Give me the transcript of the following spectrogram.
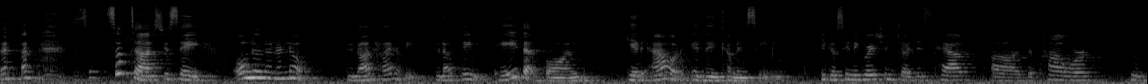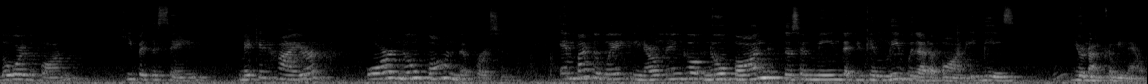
sometimes you say, oh, no, no, no, no, do not hire me, do not pay me. Pay that bond, get out, and then come and see me. Because immigration judges have uh, the power to lower the bond, keep it the same, make it higher, or no bond the person. And by the way, in our lingo, no bond doesn't mean that you can leave without a bond. It means you're not coming out.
